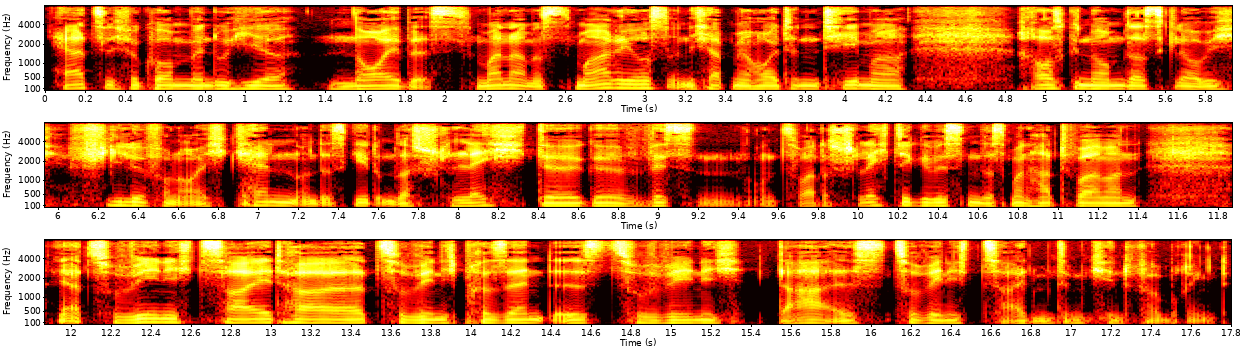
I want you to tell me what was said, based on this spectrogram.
herzlich willkommen, wenn du hier neu bist. Mein Name ist Marius und ich habe mir heute ein Thema rausgenommen, das, glaube ich, viele von euch kennen. Und es geht um das schlechte Gewissen. Und zwar das schlechte Gewissen, das man hat, weil man ja zu wenig Zeit hat, zu wenig präsent ist, zu wenig da ist, zu wenig Zeit mit dem Kind verbringt.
